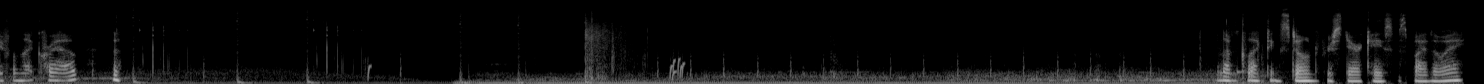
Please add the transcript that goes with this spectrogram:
Away from that crab. And I'm collecting stone for staircases, by the way.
